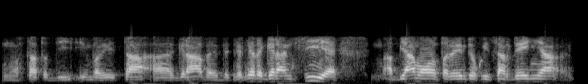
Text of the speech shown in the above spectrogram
uno stato di invalidità uh, grave determinate garanzie. Abbiamo per esempio qui in Sardegna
